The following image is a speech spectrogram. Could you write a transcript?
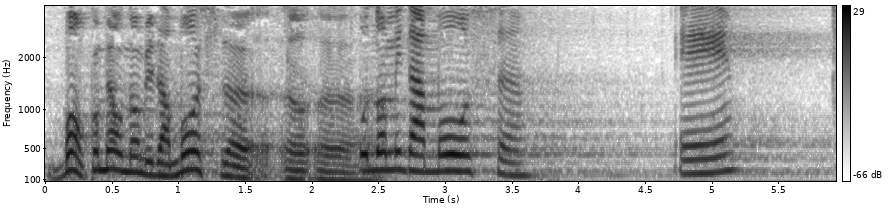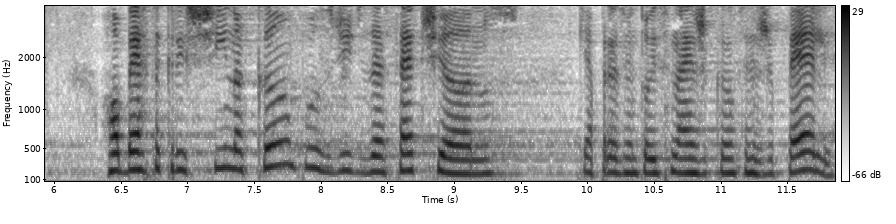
Bom, como é o nome da moça? Uh, uh... O nome da moça é Roberta Cristina Campos, de 17 anos, que apresentou sinais de câncer de pele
